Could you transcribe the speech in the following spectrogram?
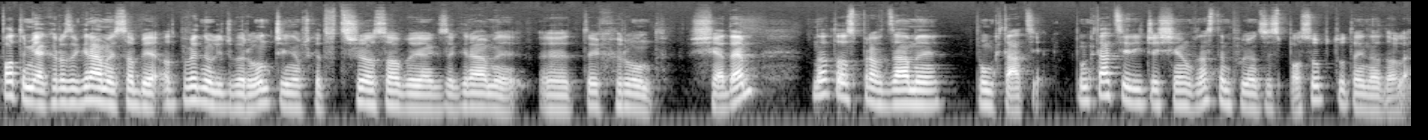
po tym jak rozegramy sobie odpowiednią liczbę rund, czyli na przykład w trzy osoby jak zagramy tych rund 7, no to sprawdzamy punktację. Punktację liczy się w następujący sposób, tutaj na dole.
